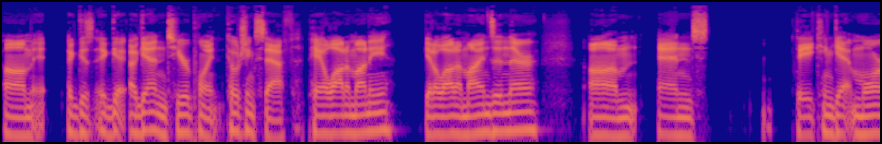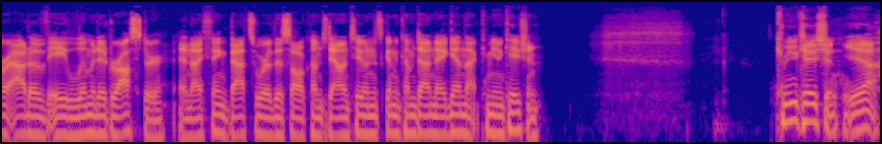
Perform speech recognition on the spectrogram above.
um, again, to your point, coaching staff pay a lot of money, get a lot of minds in there, um, and they can get more out of a limited roster. And I think that's where this all comes down to. And it's going to come down to, again, that communication. Communication, yeah.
